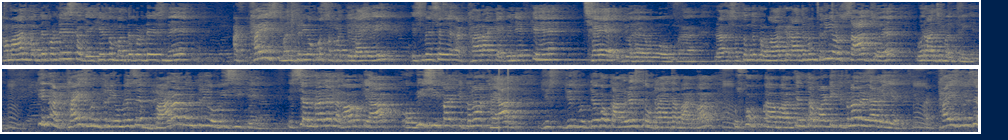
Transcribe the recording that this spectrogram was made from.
हम आज मध्य प्रदेश का देखें तो मध्य प्रदेश में 28 मंत्रियों को शपथ दिलाई गई। इसमें से 18 कैबिनेट के हैं छह जो है वो स्वतंत्र प्रभार के राज्य मंत्री और सात जो है वो राज्य मंत्री है इन 28 मंत्रियों में से 12 मंत्री ओबीसी के हैं। इससे अंदाज़ा लगाओ कि आप ओबीसी का कितना ख्याल जिस जिस मुद्दे को कांग्रेस ने उठाया था बार बार उसको भारतीय जनता पार्टी कितना ले जा रही है? 28 में से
